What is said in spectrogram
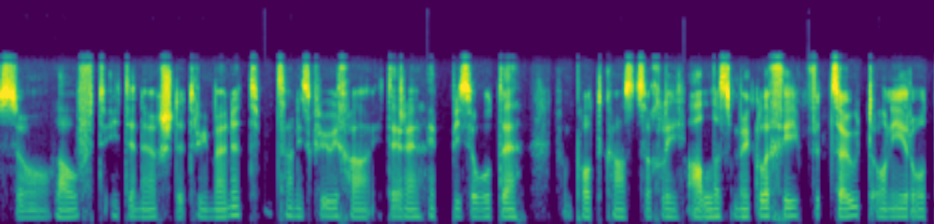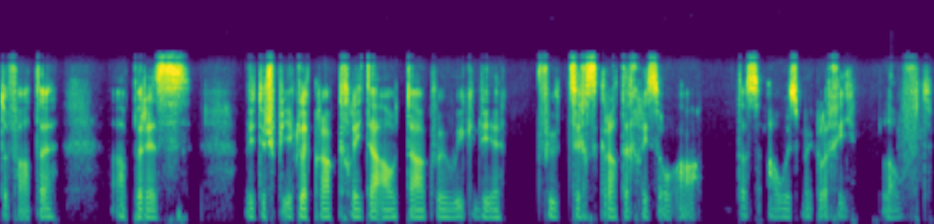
so läuft in den nächsten drei Monaten. Jetzt habe ich das Gefühl, ich habe in dieser Episode vom Podcast so ein bisschen alles Mögliche erzählt, ohne roten Faden. Aber es widerspiegelt gerade ein bisschen den Alltag, weil irgendwie fühlt es sich gerade ein bisschen so an, dass alles Mögliche läuft.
